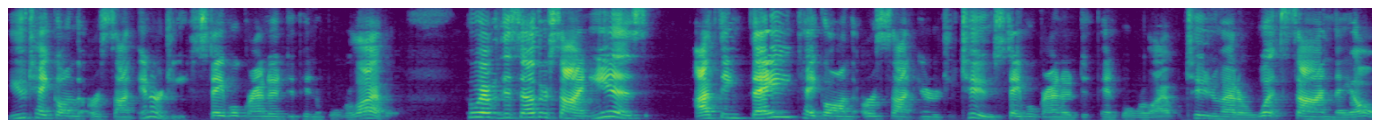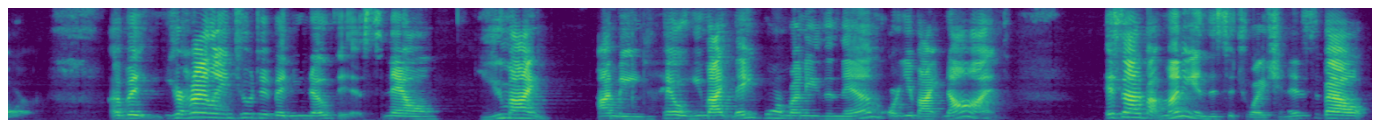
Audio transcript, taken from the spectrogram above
you take on the earth sign energy stable, grounded, dependable, reliable. Whoever this other sign is, I think they take on the earth sign energy too stable, grounded, dependable, reliable too, no matter what sign they are. Uh, but you're highly intuitive and you know this. Now, you might, I mean, hell, you might make more money than them or you might not. It's not about money in this situation, it's about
